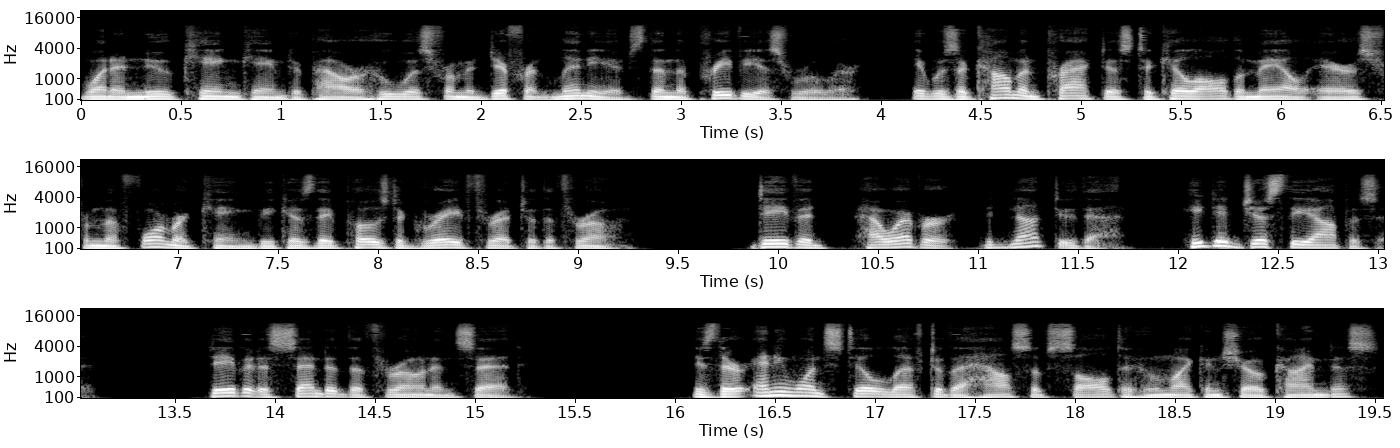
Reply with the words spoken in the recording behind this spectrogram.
when a new king came to power who was from a different lineage than the previous ruler, it was a common practice to kill all the male heirs from the former king because they posed a grave threat to the throne. David, however, did not do that, he did just the opposite. David ascended the throne and said, Is there anyone still left of the house of Saul to whom I can show kindness?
